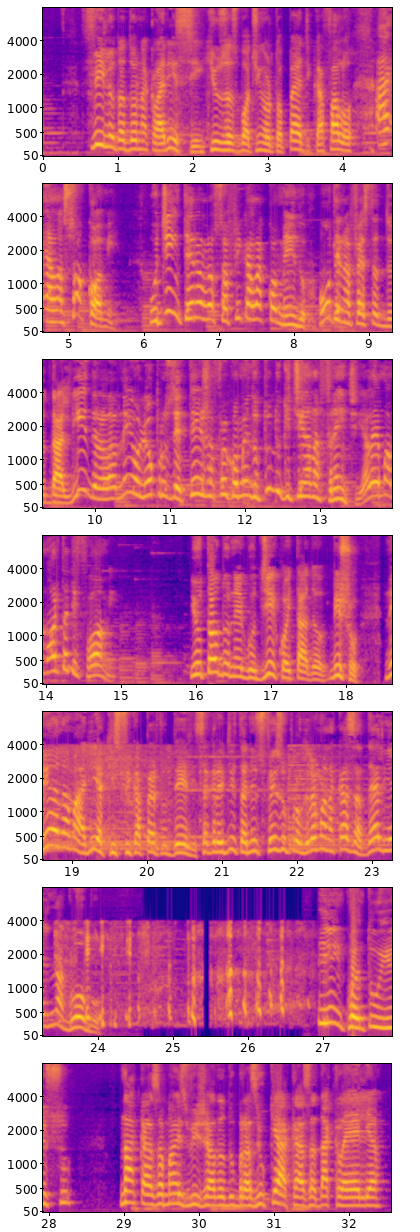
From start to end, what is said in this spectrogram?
filho da dona Clarice, que usa as botinhas ortopédicas, falou: Ah, ela só come. O dia inteiro ela só fica lá comendo. Ontem na festa do- da líder, ela nem olhou pro ZT e já foi comendo tudo que tinha na frente. Ela é uma morta de fome. E o tal do Nego Di, coitado, bicho, nem Ana Maria quis ficar perto dele. Você acredita nisso? Fez o programa na casa dela e ele na Globo. E enquanto isso, na casa mais vigiada do Brasil, que é a casa da Clélia,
